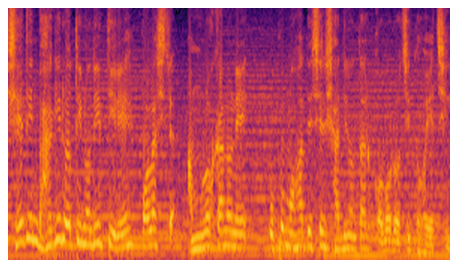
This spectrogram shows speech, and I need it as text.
সেদিন ভাগীরথী নদীর তীরে পলাশীর আম্রকাননে উপমহাদেশের স্বাধীনতার কবর রচিত হয়েছিল।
